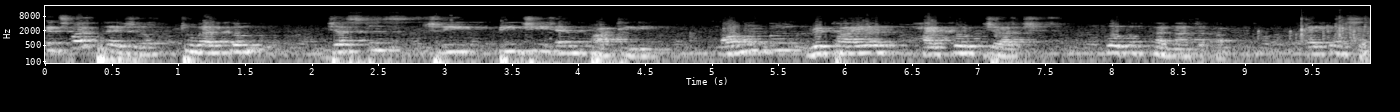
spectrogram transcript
It's my pleasure to welcome Justice Shri P.G.N. Patili, Honorable Retired High Court Judge, Court of Karnataka. Welcome, sir.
